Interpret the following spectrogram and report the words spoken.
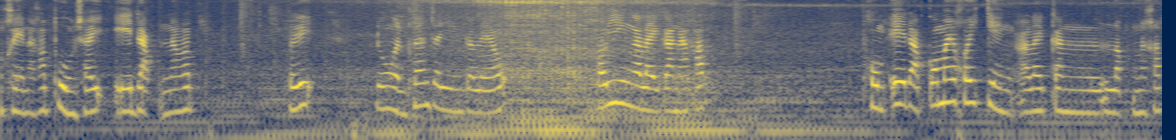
โอเคนะครับ ผมใช้ A ดับนะครับ เฮ้ย ดูเหมือนเพื่อนจะยิงกันแล้ว เขายิงอะไรกันนะครับ ผม A ดับก็ไม่ค่อยเก่งอะไรกันหรอกนะครับ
